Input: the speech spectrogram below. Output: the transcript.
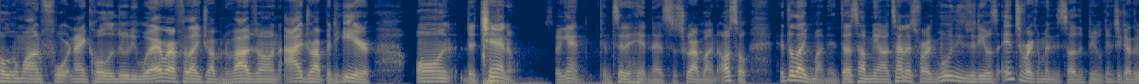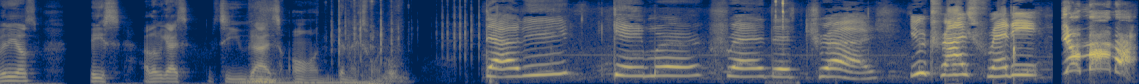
Pokemon, Fortnite, Call of Duty, wherever I feel like dropping the vibes on, I drop it here on the channel. So again, consider hitting that subscribe button. Also, hit the like button. It does help me out a ton as far as moving these videos and to recommend this so other people can check out the videos. Peace. I love you guys. See you guys on the next one. Daddy, gamer, Fred, and trash. You trash, Freddy. Your mama!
